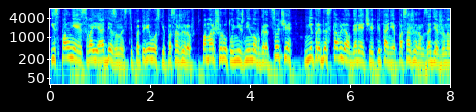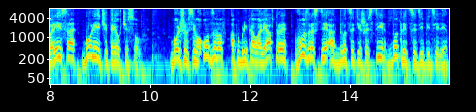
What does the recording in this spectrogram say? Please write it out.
исполняя свои обязанности по перевозке пассажиров по маршруту Нижний Новгород-Сочи, не предоставлял горячее питание пассажирам задержанного рейса более 4 часов. Больше всего отзывов опубликовали авторы в возрасте от 26 до 35 лет.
